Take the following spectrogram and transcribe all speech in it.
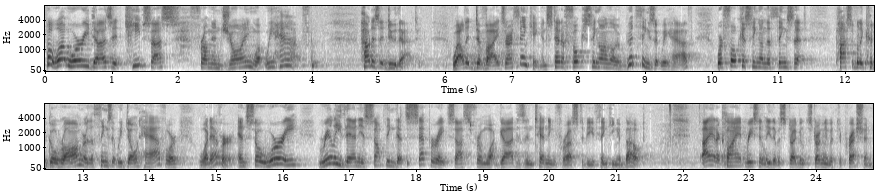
But what worry does, it keeps us from enjoying what we have. How does it do that? Well, it divides our thinking. Instead of focusing on the good things that we have, we're focusing on the things that possibly could go wrong or the things that we don't have or whatever. And so worry really then is something that separates us from what God is intending for us to be thinking about. I had a client recently that was struggling with depression.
